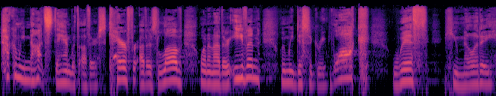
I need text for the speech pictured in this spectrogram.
How can we not stand with others, care for others, love one another, even when we disagree? Walk with humility.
